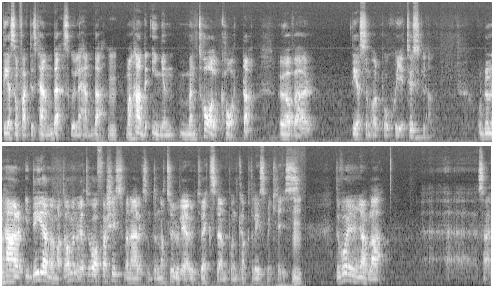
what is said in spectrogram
det som faktiskt hände skulle hända. Mm. Man hade ingen mental karta över det som höll på att ske i Tyskland. Och den här idén om att ja, men vet du vad, fascismen är liksom den naturliga utväxten på en kapitalism i kris. Mm. Det var ju en jävla eh, så här,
